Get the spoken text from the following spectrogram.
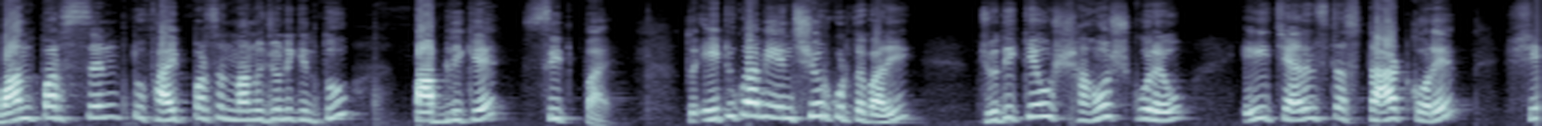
one percent to five percent মানুষজনই কিন্তু পাবলিকে সিট পায়। তো এইটুকু আমি এনশিওর করতে পারি, যদি কেউ সাহস করেও এই চ্যালেঞ্জটা স্টার্ট করে, সে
